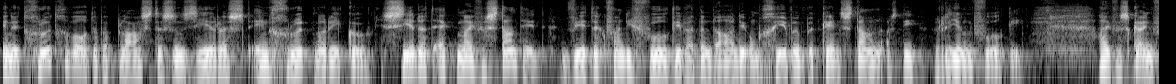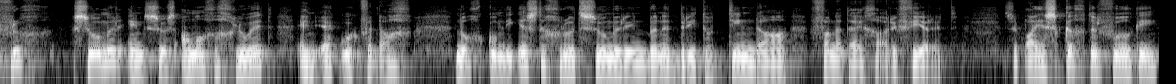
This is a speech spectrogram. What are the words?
en het groot geword op 'n plaas tussen Zeerust en Groot Mariko. Sedert ek my verstand het, weet ek van die voeltjie wat in daardie omgewing bekend staan as die reënvoeltjie. Hy verskyn vroeg somer en soos almal geglo het en ek ook vandag nog kom die eerste groot somerreën binne 3 tot 10 dae vandat hy gearriveer het. 'n baie skugter voeltjie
